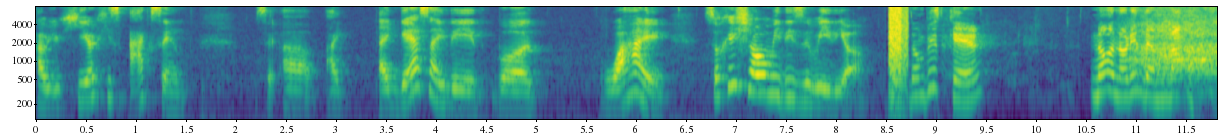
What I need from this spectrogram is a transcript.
How you hear his accent?" I said, uh, "I, I guess I did, but why?" So he showed me this video. Don't be scared. No, not in the mouth.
